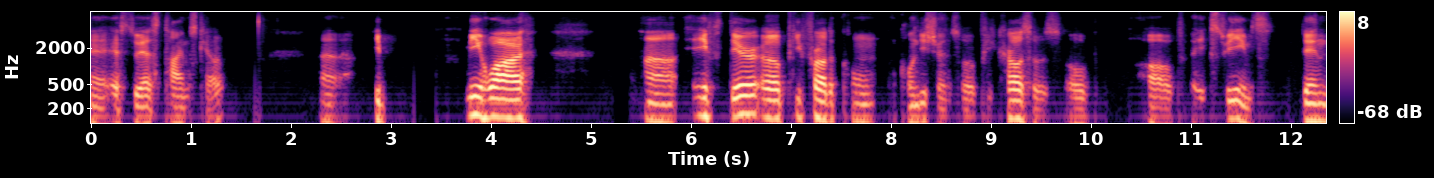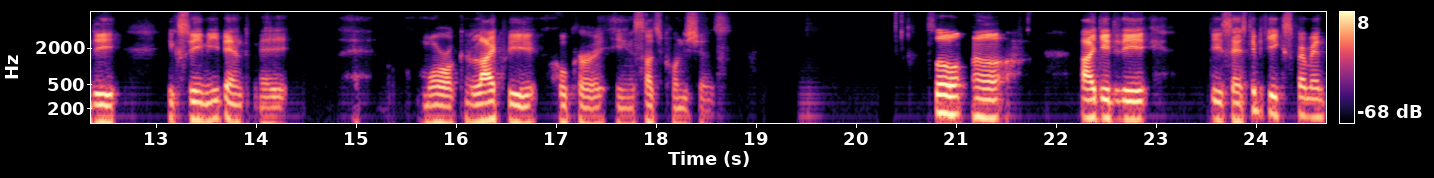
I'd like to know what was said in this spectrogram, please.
uh, S2S timescale. Uh, meanwhile, uh, if there are preferred con conditions or precursors of of extremes, then the extreme event may more likely occur in such conditions. So uh, I did the, the sensitivity experiment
